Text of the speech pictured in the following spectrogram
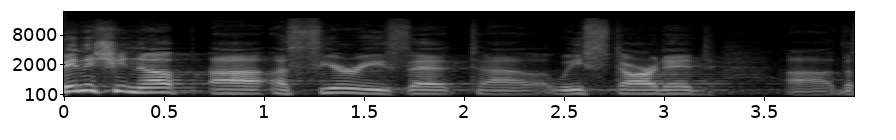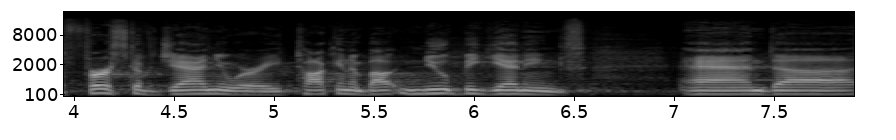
finishing up uh, a series that uh, we started uh, the 1st of January, talking about new beginnings. And uh,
